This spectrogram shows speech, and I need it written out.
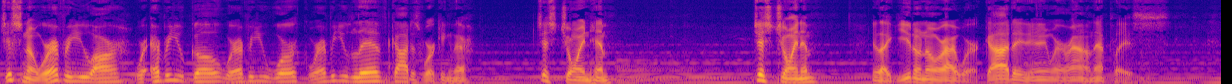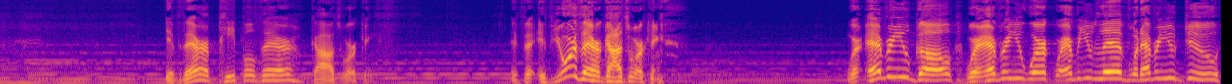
Just know wherever you are, wherever you go, wherever you work, wherever you live, God is working there. Just join Him. Just join Him. You're like, you don't know where I work. God ain't anywhere around that place. If there are people there, God's working. If, if you're there, God's working. wherever you go, wherever you work, wherever you live, whatever you do,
